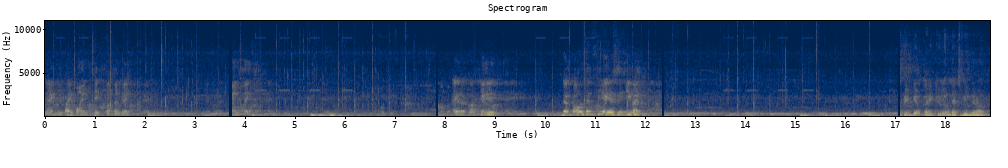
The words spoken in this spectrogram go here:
95.6 percentage. 0.6. I request Janet, the council CISC given premium curriculum that's being run.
